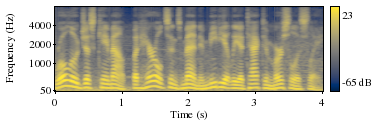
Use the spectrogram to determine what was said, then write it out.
Rollo just came out but Haraldsson's men immediately attacked him mercilessly.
